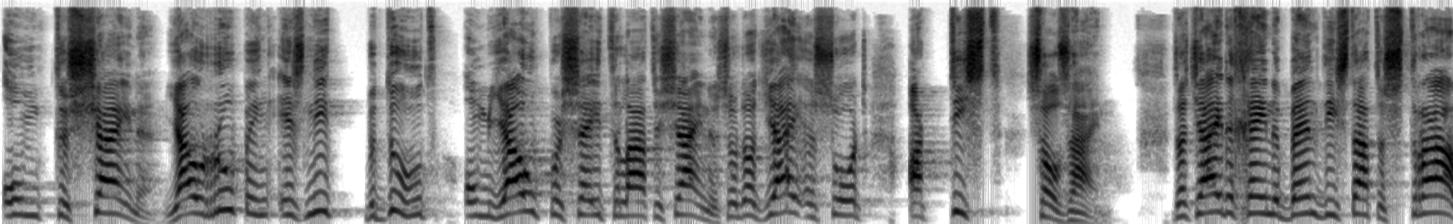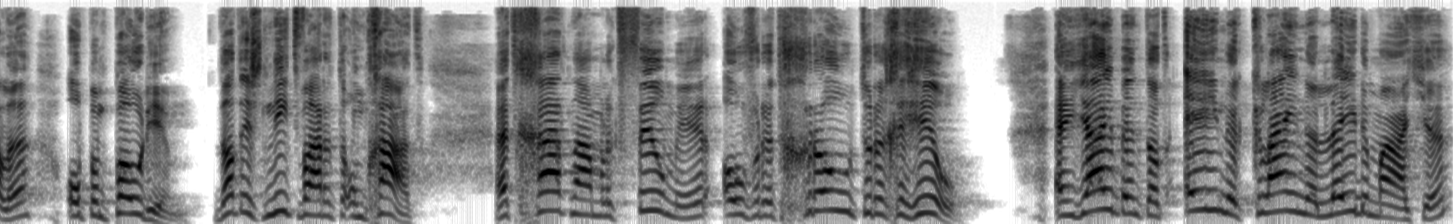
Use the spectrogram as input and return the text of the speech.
om te shinen. Jouw roeping is niet bedoeld om jou per se te laten shinen, zodat jij een soort artiest zal zijn. Dat jij degene bent die staat te stralen op een podium. Dat is niet waar het om gaat. Het gaat namelijk veel meer over het grotere geheel. En jij bent dat ene kleine ledemaatje,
